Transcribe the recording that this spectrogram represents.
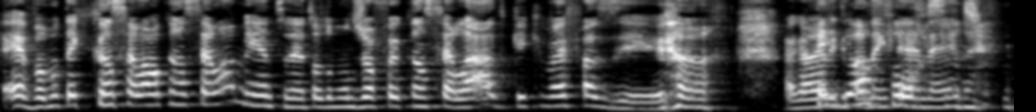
é, vamos ter que cancelar o cancelamento, né? Todo mundo já foi cancelado, o que, que vai fazer? A galera Perdeu que tá na força, internet. Né?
